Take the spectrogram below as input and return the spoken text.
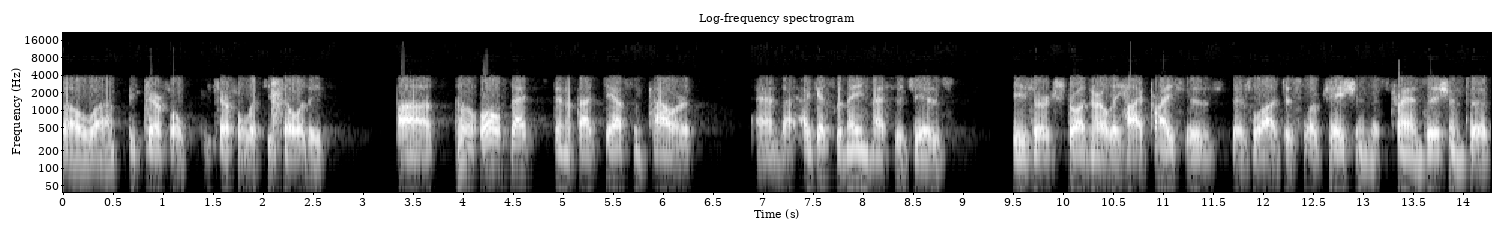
So uh, be careful, be careful with utilities. Uh, all of that's been about gas and power. And I guess the main message is these are extraordinarily high prices. There's a lot of dislocation. This transition to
